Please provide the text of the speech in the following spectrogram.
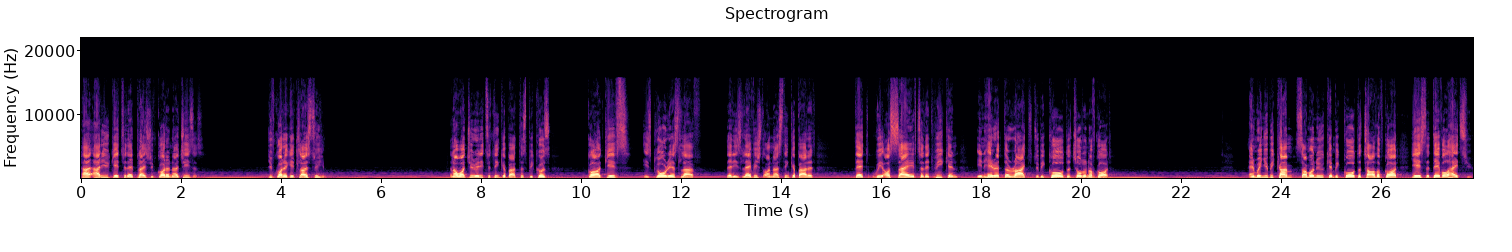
How, how do you get to that place? You've got to know Jesus. You've got to get close to him. And I want you really to think about this because God gives his glorious love that is lavished on us. Think about it that we are saved so that we can inherit the right to be called the children of God. And when you become someone who can be called the child of God, yes, the devil hates you.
